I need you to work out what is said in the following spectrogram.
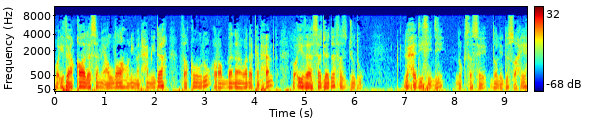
وإذا قال سمع الله لمن حمده فقولوا ربنا ولك الحمد وإذا سجد فاسجدوا Le hadith dit donc ça c'est dans les deux sahih,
